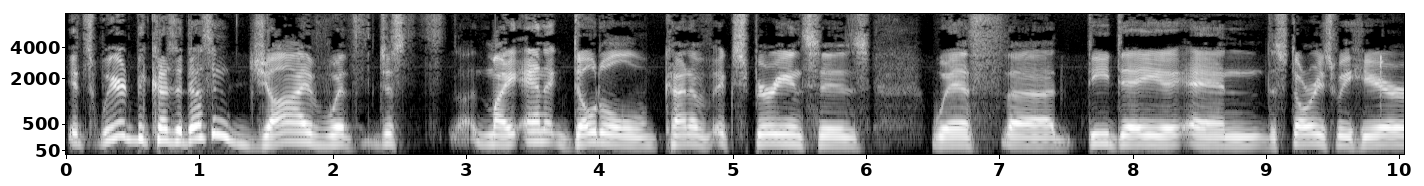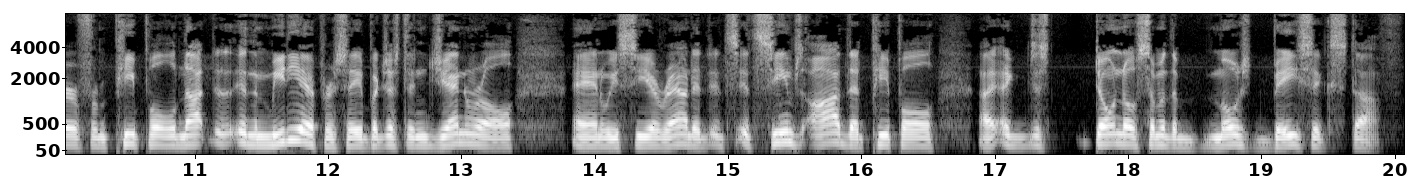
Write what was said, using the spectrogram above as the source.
It's weird because it doesn't jive with just my anecdotal kind of experiences with uh, D Day and the stories we hear from people, not in the media per se, but just in general, and we see around it. It's, it seems odd that people uh, just don't know some of the most basic stuff.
